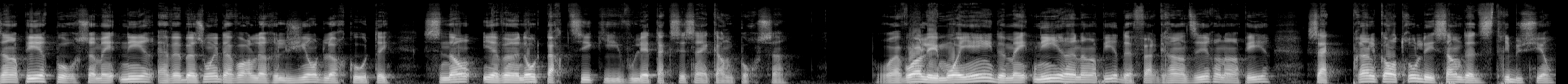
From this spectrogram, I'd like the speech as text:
empires, pour se maintenir, avaient besoin d'avoir leur religion de leur côté. Sinon, il y avait un autre parti qui voulait taxer 50 pour avoir les moyens de maintenir un empire, de faire grandir un empire, ça prend le contrôle des centres de distribution,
